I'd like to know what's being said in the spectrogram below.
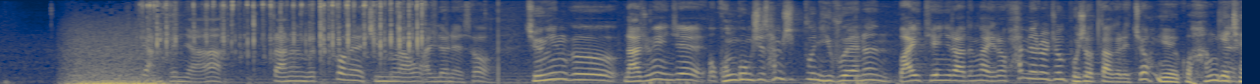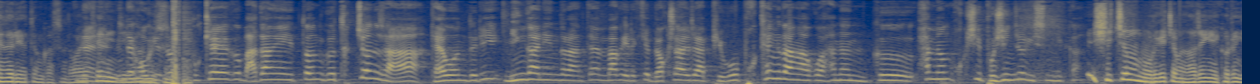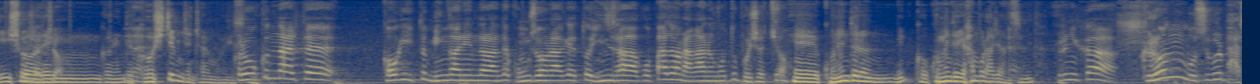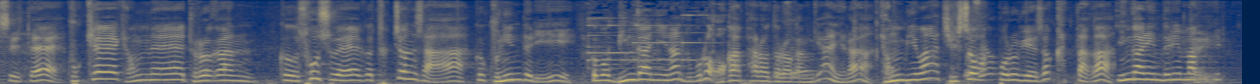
않겠냐라는 그 특검의 질문하고 관련해서 증인 그 나중에 이제 뭐 00시 30분 이후에는 YTN이라든가 이런 화면을 좀 보셨다 그랬죠? 예, 그 한개 네. 채널이었던 것 같습니다. 이제 근데 거기서 국회 그 마당에 있던 그 특전사 대원들이 민간인들한테 막 이렇게 멱살 잡히고 폭행당하고 하는 그 화면 혹시 보신 적 있습니까? 시점은 모르겠지만 나중에 그런 게 이슈가 보셨죠? 된 거는데 네. 그 시점은 전잘 모르겠습니다. 그리고 끝날 때 거기 있던 민간인들한테 공손하게 또 인사하고 빠져나가는 것도 보셨죠? 예, 군인들은 미- 그 국민들이 함부로 하지 않습니다. 그러니까 그런 모습을 봤을 때 국회 경내에 들어간 그 소수의 그 특전사 그 군인들이 그 뭐 민간이나 누구를 억압하러 들어간 게 아니라 경비와 질서 확보를 위해서 갔다가 민간인들이 막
